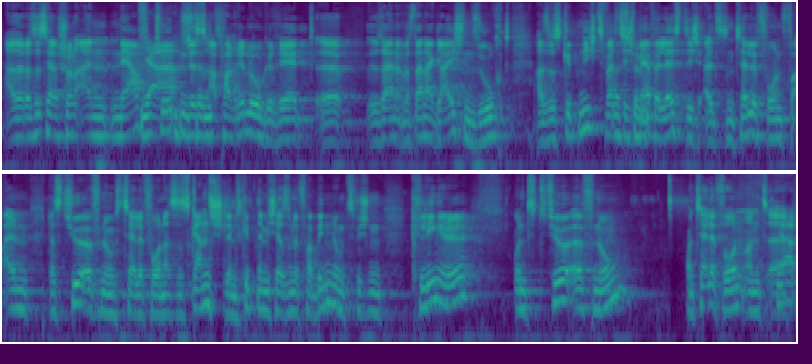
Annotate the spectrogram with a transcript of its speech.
Also das ist ja schon ein nervtötendes stimmt. Apparillo-Gerät, äh, seine, was seinergleichen sucht. Also es gibt nichts, was Das dich stimmt. mehr belästigt als ein Telefon, vor allem das Türöffnungstelefon. Das ist ganz schlimm. Es gibt nämlich ja so eine Verbindung zwischen Klingel und Türöffnung. Und Telefon und äh, Ja.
